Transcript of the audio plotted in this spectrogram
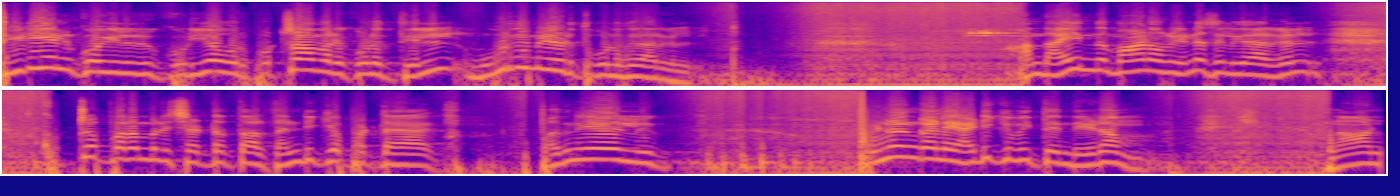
திடியன் கோயில் இருக்கக்கூடிய ஒரு பொற்றாமரை குளத்தில் உறுதிமொழி எடுத்துக் கொள்கிறார்கள். அந்த ஐந்து மாணவர்கள் என்ன செல்கிறார்கள்? குற்றப்பரம்பரை சட்டத்தால் தண்டிக்கப்பட்ட பதினேழு பிணங்களை அடுக்கி வைத்த இந்த இடம் நான்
